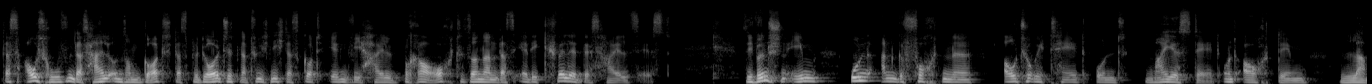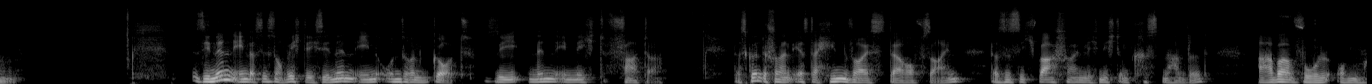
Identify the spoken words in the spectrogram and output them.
das ausrufen, das Heil unserem Gott, das bedeutet natürlich nicht, dass Gott irgendwie Heil braucht, sondern dass er die Quelle des Heils ist. Sie wünschen ihm unangefochtene Autorität und Majestät und auch dem Lamm. Sie nennen ihn, das ist noch wichtig, Sie nennen ihn unseren Gott. Sie nennen ihn nicht Vater. Das könnte schon ein erster Hinweis darauf sein, dass es sich wahrscheinlich nicht um Christen handelt, aber wohl um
